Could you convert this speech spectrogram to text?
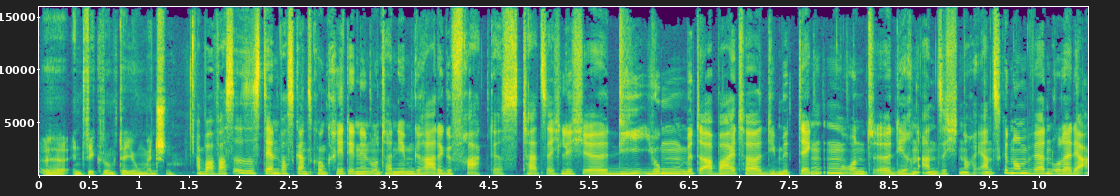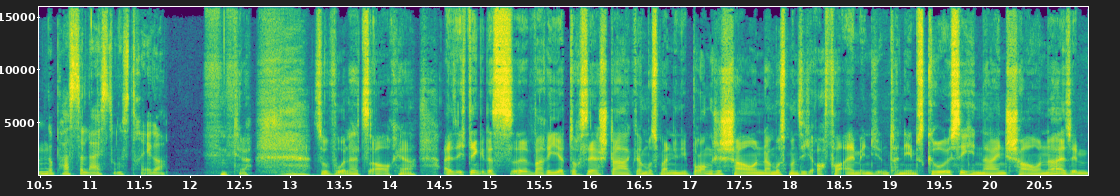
äh, Entwicklung der jungen Menschen. Aber was ist es denn, was ganz konkret in den Unternehmen gerade gefragt ist? Tatsächlich äh, die jungen Mitarbeiter, die mitdenken und äh, deren Ansichten noch ernst genommen werden oder der angepasste Leistungsträger? Ja, sowohl als auch, ja. Also ich denke, das äh, variiert doch sehr stark. Da muss man in die Branche schauen, da muss man sich auch vor allem in die Unternehmensgröße hineinschauen. Ne? Also im,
